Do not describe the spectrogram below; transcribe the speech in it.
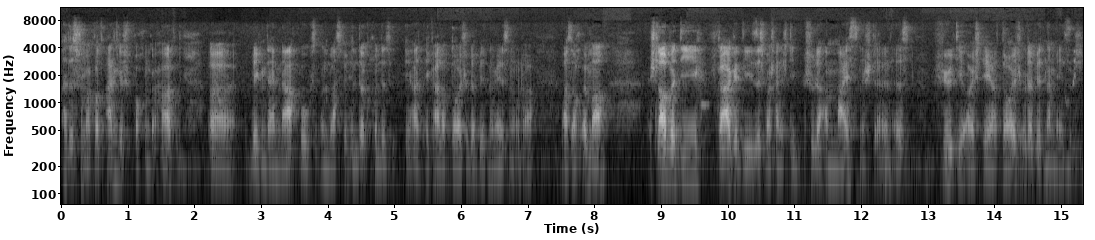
hat es schon mal kurz angesprochen gehabt, äh, wegen deinem Nachwuchs und was für Hintergründe ihr habt, egal ob Deutsch oder Vietnamesen oder was auch immer. Ich glaube, die Frage, die sich wahrscheinlich die Schüler am meisten stellen, ist, fühlt ihr euch eher deutsch oder vietnamesisch?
